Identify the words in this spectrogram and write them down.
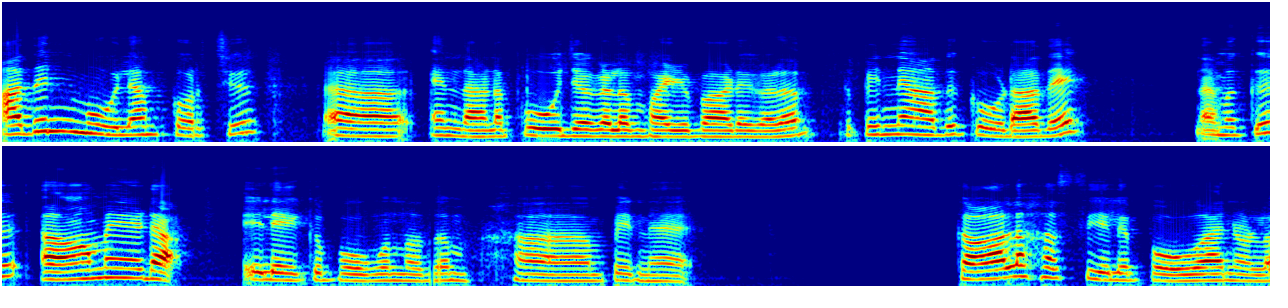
അതിൻ മൂലം കുറച്ച് എന്താണ് പൂജകളും വഴിപാടുകളും പിന്നെ അത് കൂടാതെ നമുക്ക് ആമേടയിലേക്ക് പോകുന്നതും പിന്നെ കാളഹസ്യയിൽ പോകാനുള്ള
